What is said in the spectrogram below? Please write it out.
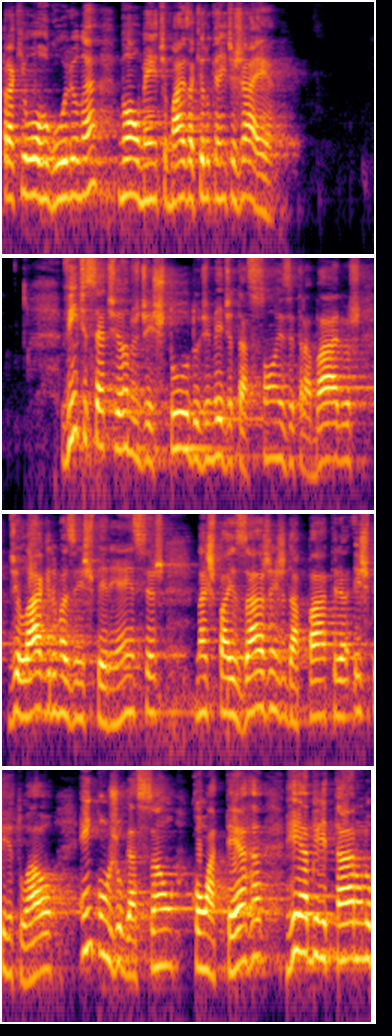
para que o orgulho né, não aumente mais aquilo que a gente já é. 27 anos de estudo, de meditações e trabalhos, de lágrimas e experiências nas paisagens da pátria espiritual, em conjugação com a terra, reabilitaram-no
